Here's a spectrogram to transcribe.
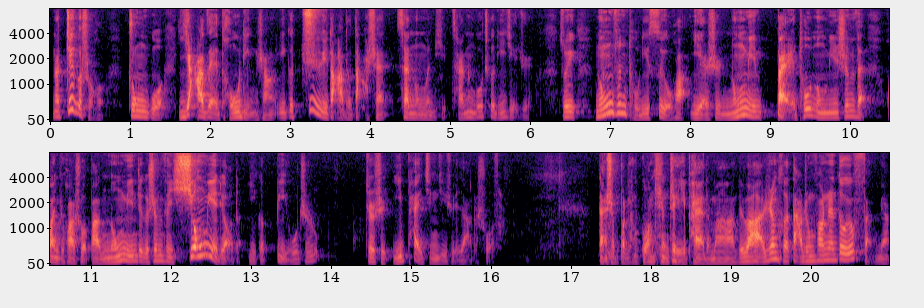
那这个时候，中国压在头顶上一个巨大的大山——三农问题才能够彻底解决。所以，农村土地私有化也是农民摆脱农民身份，换句话说，把农民这个身份消灭掉的一个必由之路。这是一派经济学家的说法。但是不能光听这一派的嘛，对吧？任何大政方针都有反面，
